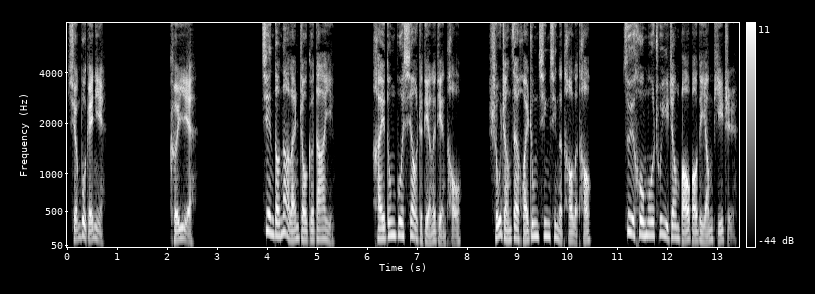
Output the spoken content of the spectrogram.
全部给你。可以。”见到纳兰朝歌答应。海东波笑着点了点头，手掌在怀中轻轻的掏了掏，最后摸出一张薄薄的羊皮纸，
